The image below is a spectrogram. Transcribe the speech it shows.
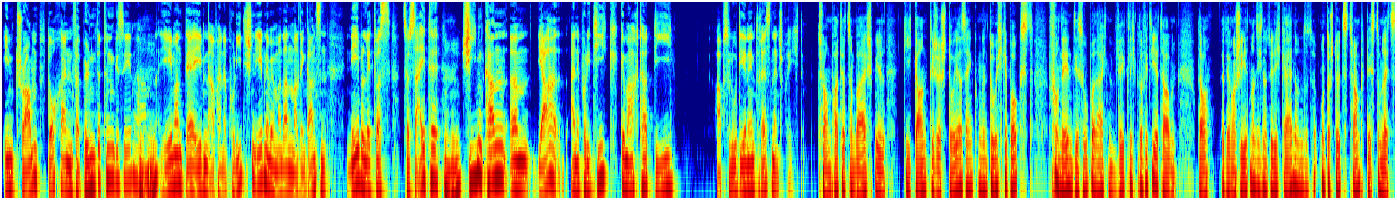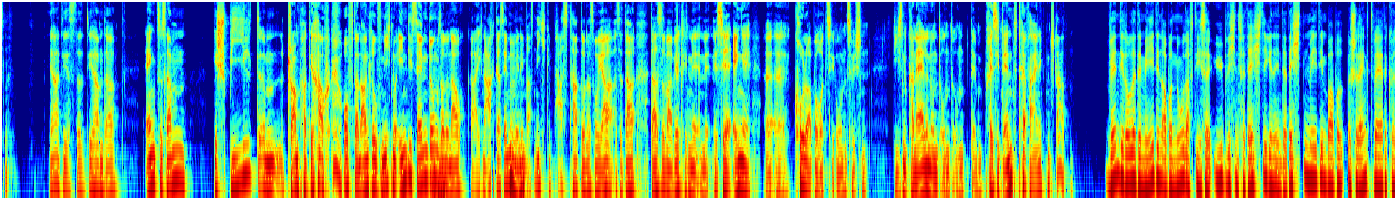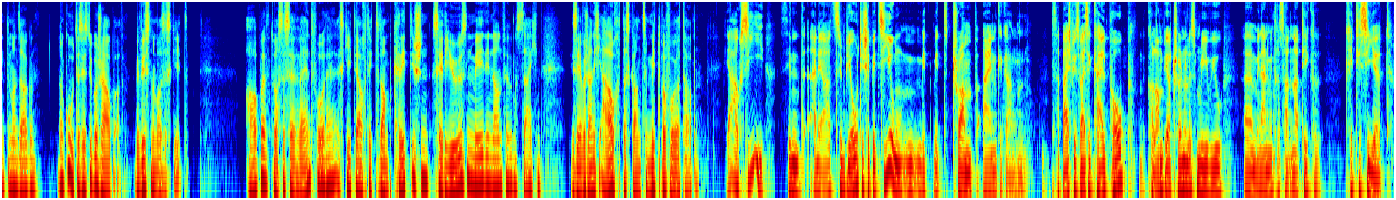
in Trump doch einen Verbündeten gesehen haben. Mhm. Jemand, der eben auf einer politischen Ebene, wenn man dann mal den ganzen Nebel etwas zur Seite mhm. schieben kann, ähm, ja, eine Politik gemacht hat, die absolut ihren Interessen entspricht. Trump hat ja zum Beispiel gigantische Steuersenkungen durchgeboxt, von denen die Superreichen wirklich profitiert haben. Da revanchiert man sich natürlich gerne und unterstützt Trump bis zum letzten. Ja, die, ist, die haben da eng zusammen gespielt. Ähm, Trump hat ja auch oft dann angerufen, nicht nur in die Sendung, mhm. sondern auch gleich nach der Sendung, mhm. wenn ihm was nicht gepasst hat oder so. Ja, also da, das war wirklich eine, eine, sehr enge äh, äh, Kollaboration zwischen diesen Kanälen und, und, und dem Präsident der Vereinigten Staaten. Wenn die Rolle der Medien aber nur auf diese üblichen Verdächtigen in der rechten Medienbubble beschränkt wäre, könnte man sagen, na gut, das ist überschaubar. Wir wissen, um was es geht. Aber du hast es erwähnt vorher, es gibt ja auch die Trump-kritischen, seriösen Medien, in Anführungszeichen, die sehr wahrscheinlich auch das Ganze mitbefeuert haben. Ja, auch sie sind eine Art symbiotische Beziehung mit, mit Trump eingegangen. Das hat beispielsweise Kyle Pope von der Columbia Journalism Review ähm, in einem interessanten Artikel kritisiert.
